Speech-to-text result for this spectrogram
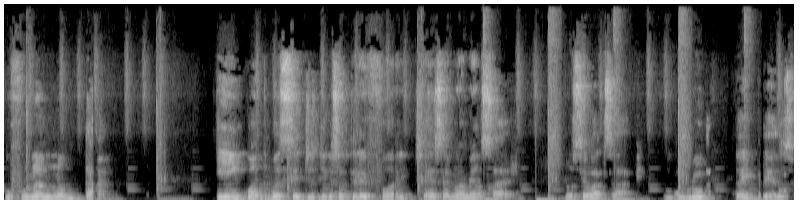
o fulano não está. E enquanto você desliga o seu telefone, você recebe uma mensagem no seu WhatsApp, um grupo da empresa,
